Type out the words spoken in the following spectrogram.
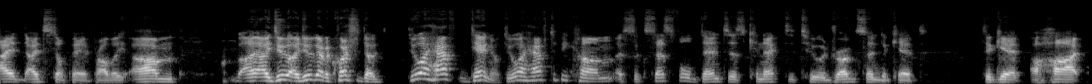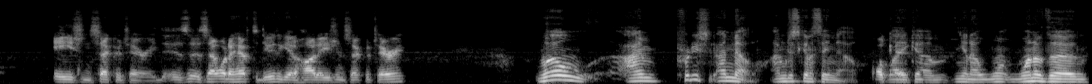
I'd, I'd still pay it probably. Um, I, I do I do got a question though. Do I have Daniel? Do I have to become a successful dentist connected to a drug syndicate to get a hot Asian secretary? Is is that what I have to do to get a hot Asian secretary? Well, I'm pretty sure. Uh, no, I'm just gonna say no. Okay. Like, um, you know, one, one of the.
